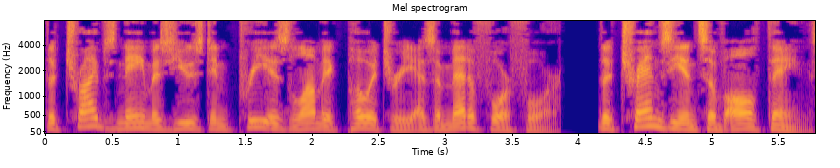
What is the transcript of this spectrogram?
The tribe's name is used in pre-Islamic poetry as a metaphor for the transience of all things.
